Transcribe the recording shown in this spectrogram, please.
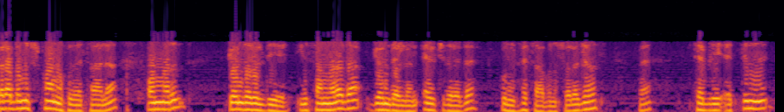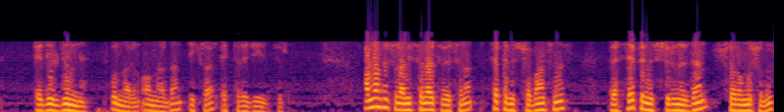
Ve Rabbimiz Subhanahu ve Teala onların gönderildiği insanlara da gönderilen elçilere de bunun hesabını soracağız ve tebliğ ettin mi edildin mi bunların onlardan ikrar ettireceğizdir. Allah Resulü Aleyhisselatü Vesselam hepiniz çobansınız ve hepiniz sürünüzden sorumlusunuz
